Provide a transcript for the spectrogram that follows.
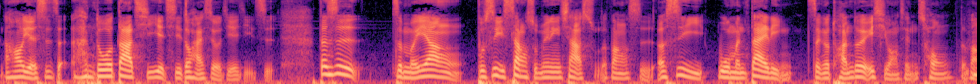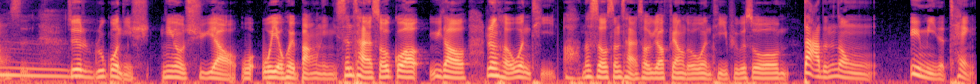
然后也是在很多大企业其实都还是有阶级制，但是。怎么样？不是以上属命令下属的方式，而是以我们带领整个团队一起往前冲的方式。嗯、就是如果你你有需要，我我也会帮你。你生产的时候，过遇到任何问题啊，那时候生产的时候遇到非常多问题，比如说大的那种玉米的 tank，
